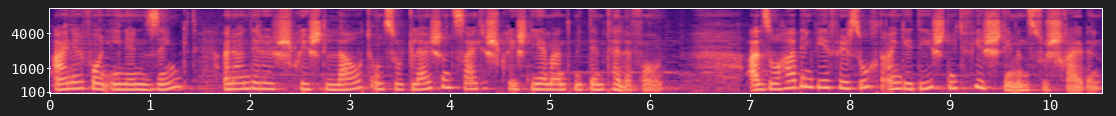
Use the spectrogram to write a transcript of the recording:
Einer von ihnen singt, ein anderer spricht laut und zur gleichen Zeit spricht jemand mit dem Telefon. Also haben wir versucht, ein Gedicht mit vier Stimmen zu schreiben.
